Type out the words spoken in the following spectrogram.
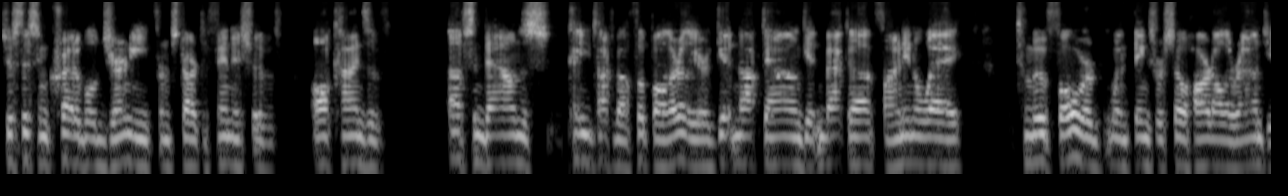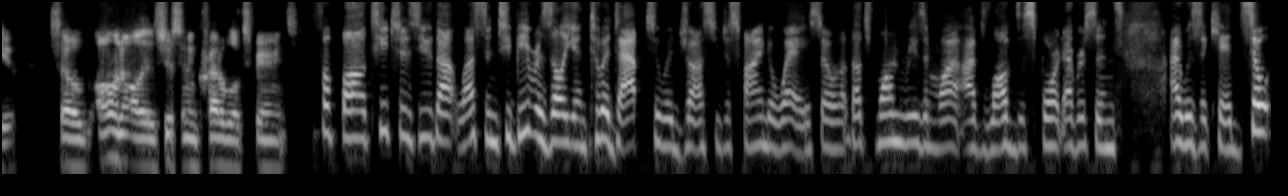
just this incredible journey from start to finish of all kinds of ups and downs. You talked about football earlier, getting knocked down, getting back up, finding a way to move forward when things were so hard all around you. So, all in all, it was just an incredible experience. Football teaches you that lesson to be resilient, to adapt, to adjust. You just find a way. So, that's one reason why I've loved the sport ever since I was a kid. So,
